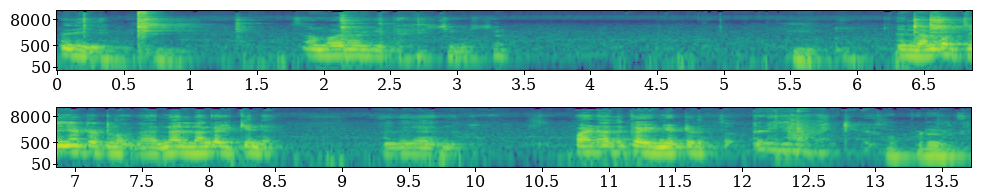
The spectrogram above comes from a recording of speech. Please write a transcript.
മതിയല്ലേ സാമ്പാർ ഒഴിക്കട്ടെ. എല്ലാം കുറച്ച് കഴിഞ്ഞിട്ടുള്ളൂ കാരണം എല്ലാം കഴിക്കണ്ടേ? അത് കാരണം. പഴം അത് കഴിഞ്ഞിട്ടെടുത്തോ അല്ലെങ്കിൽ വയ്ക്കാം പപ്പടം എടുക്കുക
